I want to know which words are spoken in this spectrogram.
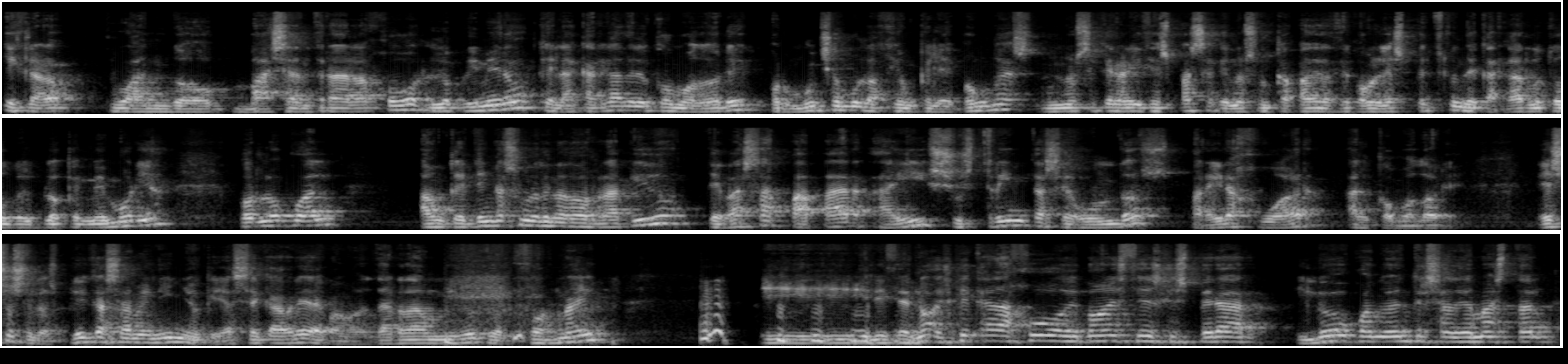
Y claro, cuando vas a entrar al juego, lo primero, que la carga del Commodore, por mucha emulación que le pongas, no sé qué narices pasa que no son capaces de hacer con el Spectrum, de cargarlo todo el bloque en memoria, por lo cual, aunque tengas un ordenador rápido, te vas a papar ahí sus 30 segundos para ir a jugar al Commodore. Eso se lo explicas a mi niño que ya se cabrea cuando tarda un minuto en Fortnite y, dices, no, es que cada juego de pones tienes que esperar. Y luego cuando entres además tal,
